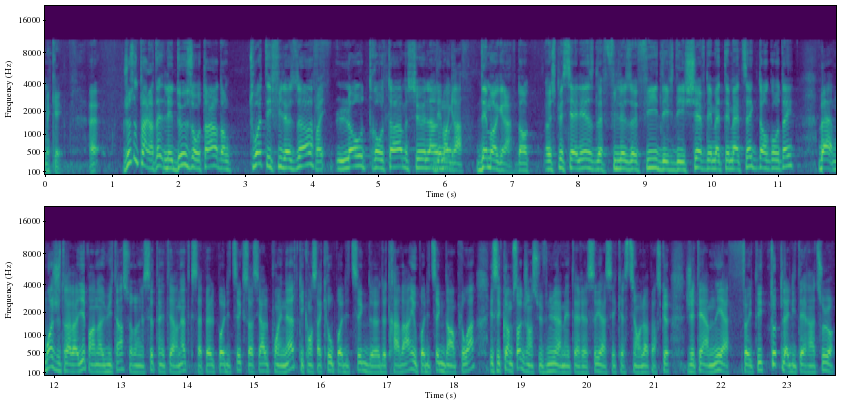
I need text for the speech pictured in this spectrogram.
OK. Euh, juste une parenthèse, les deux auteurs, donc toi, tu es philosophe, Oui. l'autre auteur, M. Langlois... Démographe. Démographe. Donc, un spécialiste de la philosophie, des, des chiffres, des mathématiques, de ton côté? Ben, moi, j'ai travaillé pendant huit ans sur un site Internet qui s'appelle politiquesocial.net, qui est consacré aux politiques de, de travail, aux politiques d'emploi. Et c'est comme ça que j'en suis venu à m'intéresser à ces questions-là, parce que j'étais amené à feuilleter toute la littérature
